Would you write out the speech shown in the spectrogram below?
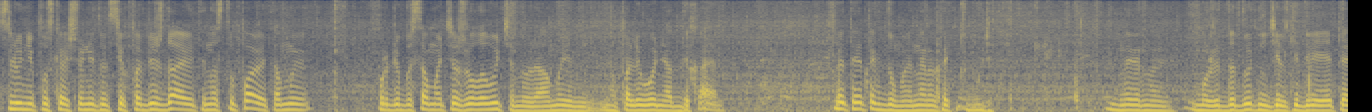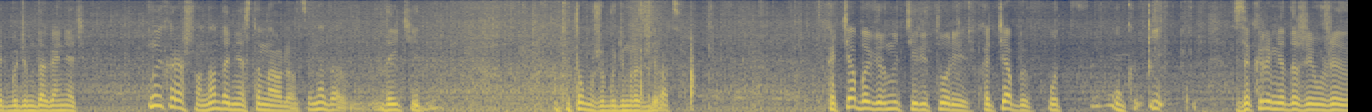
слюни пускать, что они тут всех побеждают и наступают, а мы вроде бы самое тяжелое вытянули, а мы на полигоне отдыхаем. Это я так думаю, наверное, так не будет. Наверное, может, дадут недельки две и опять будем догонять. Ну и хорошо, надо не останавливаться, надо дойти. А потом уже будем разбираться. Хотя бы вернуть территории, хотя бы вот и за Крым я даже уже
